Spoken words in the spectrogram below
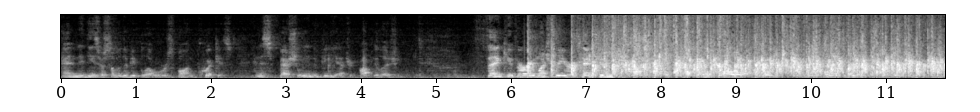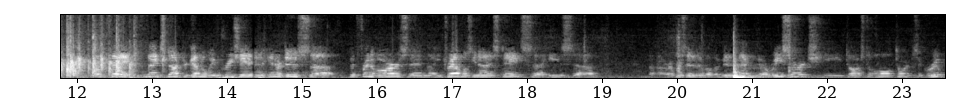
And these are some of the people that will respond quickest, and especially in the pediatric population. Thank you very much for your attention. Okay, thanks, Dr. Gutman. We appreciate it. Introduce uh, a good friend of ours, and uh, he travels the United States. Uh, He's a representative of Immunotec Research. He talks to all sorts of group,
